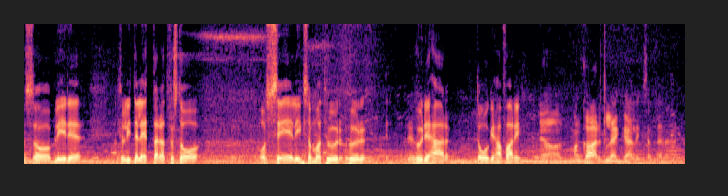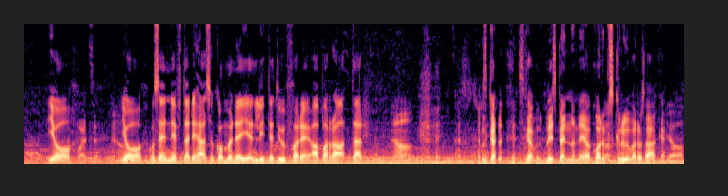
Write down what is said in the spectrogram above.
så blir det liksom lite lättare att förstå och se liksom att hur, hur, hur det här tåget har farit. Ja, man kartlägger liksom den här Ja. Ja, och sen efter det här så kommer det igen lite tuffare apparater. Ja. ska, ska bli spännande, ja, korkskruvar och saker. Ja.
